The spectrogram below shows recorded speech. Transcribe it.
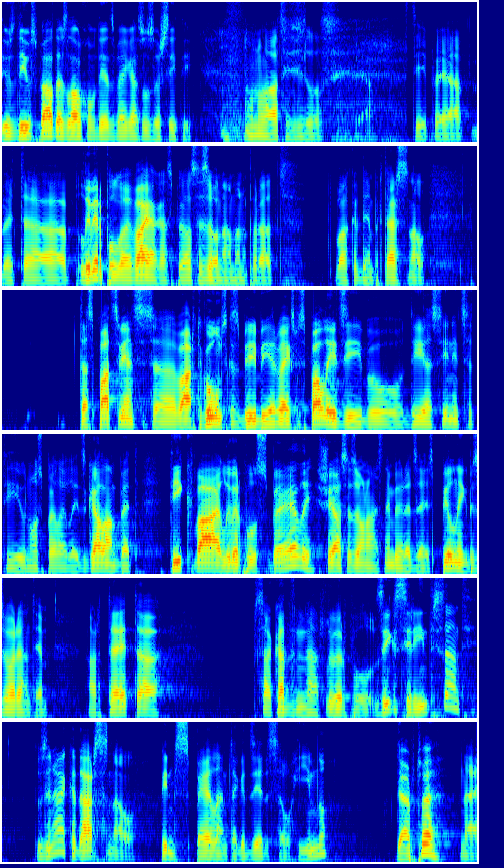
22 spēlētājs laukuma dienas beigās uzvar City. Un Vācijas izlase. Jā. Tīpa, jā. Bet uh, Liverpoolē vājākā spēle sezonā, manuprāt, vakardien pret Arsenalu. Tas pats viens uh, vārtu gulms, kas bija, bija ar veiksmes palīdzību, Dienas iniciatīvu, nospēlēja līdz galam, bet tik vāju Liverpools spēli šajā sezonā es nebiju redzējis. Pilnīgi bez variantiem. Ar tētā sāk atdzināt Liverpoolu. Zini, kas ir interesanti? Tu zināji, kad Arsenāla pirms spēlēm tagad dzieda savu himnu? Darbtuvē? Nē,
